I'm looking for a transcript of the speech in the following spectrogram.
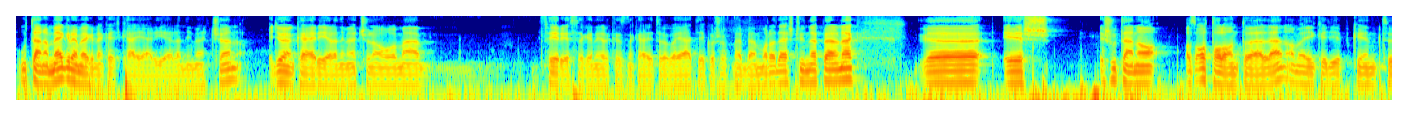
utána megremegnek egy Cagliari elleni meccsen, egy olyan Cagliari elleni meccsen, ahol már félrészegen érkeznek állítólag a játékosok, mert bennmaradást ünnepelnek, és, és utána az Atalanta ellen, amelyik egyébként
